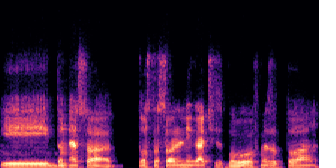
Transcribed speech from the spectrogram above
и донесоа доста солени играчи, зборувавме за тоа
